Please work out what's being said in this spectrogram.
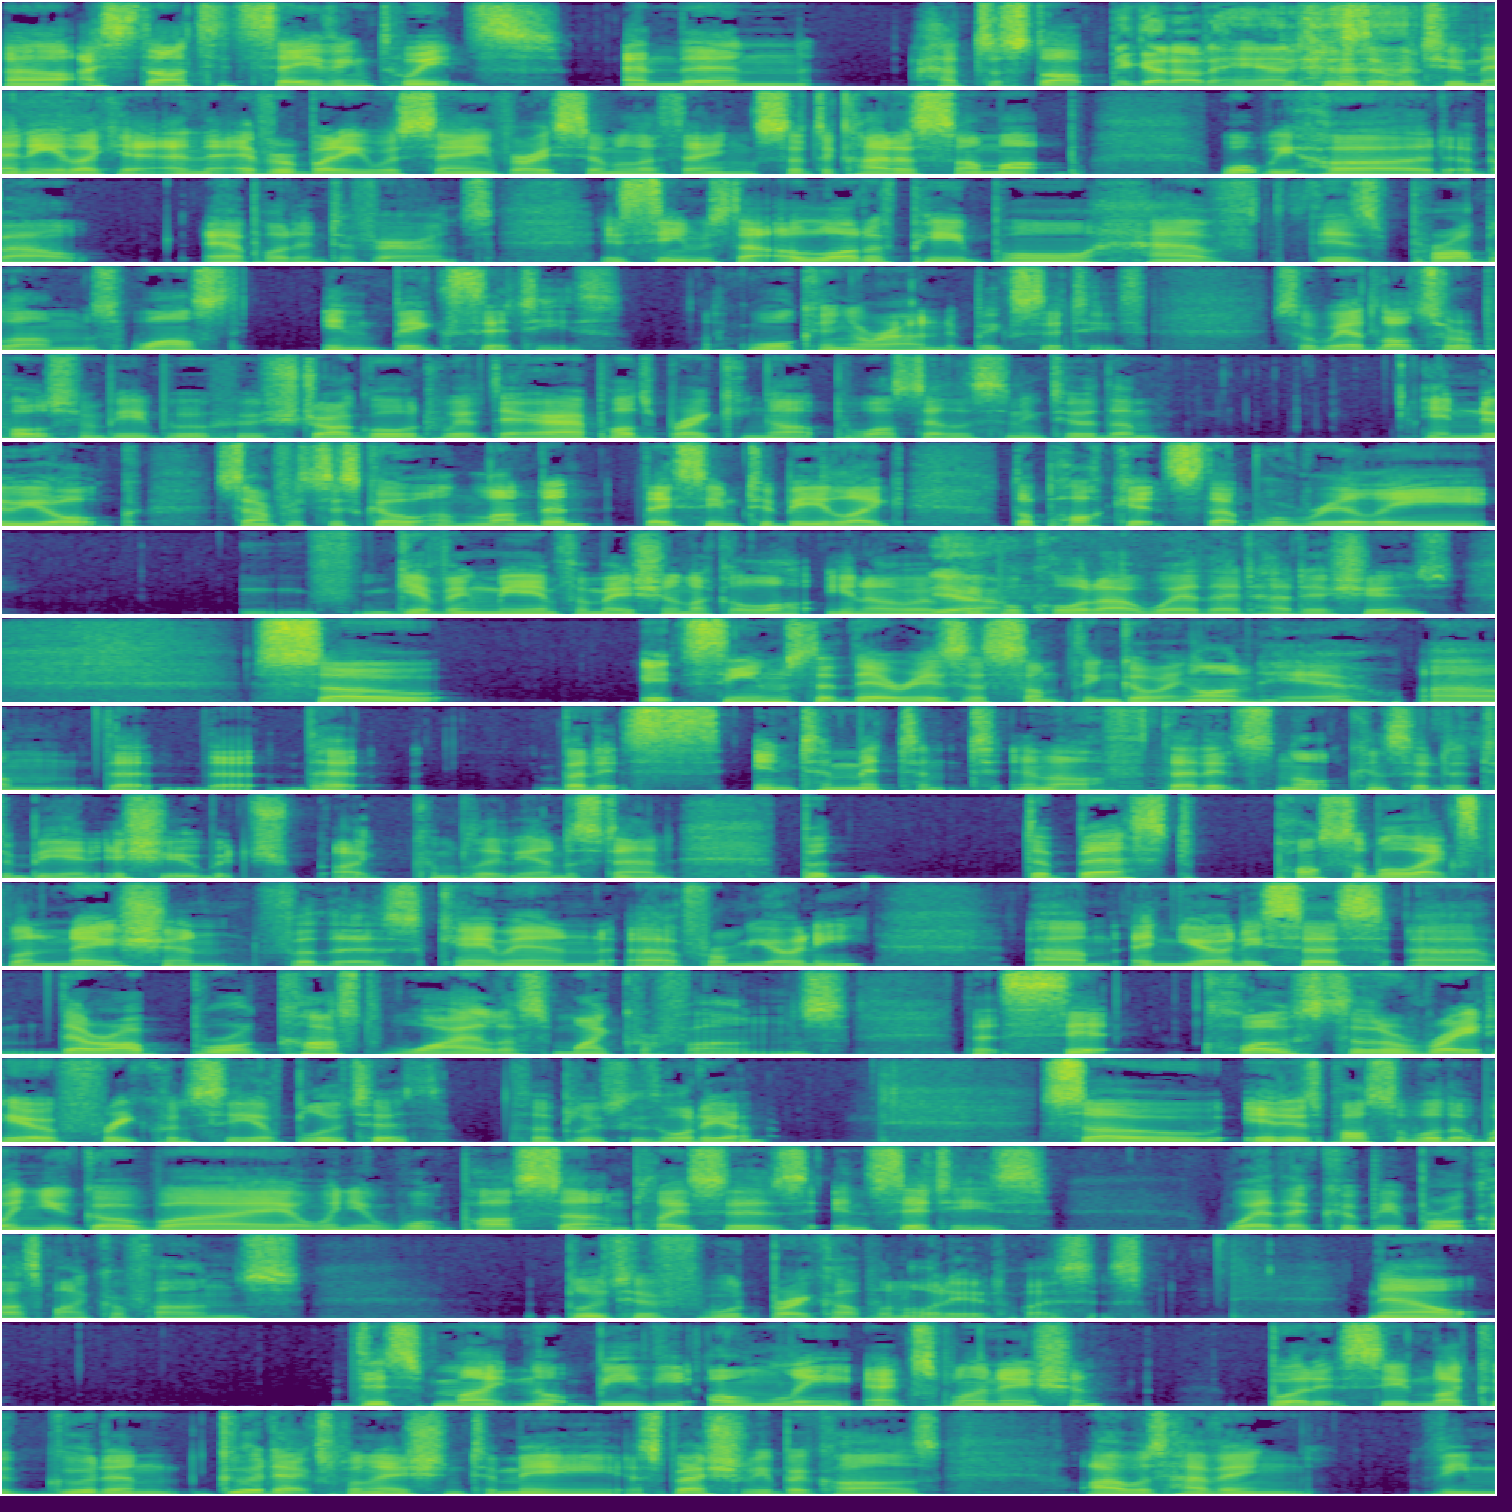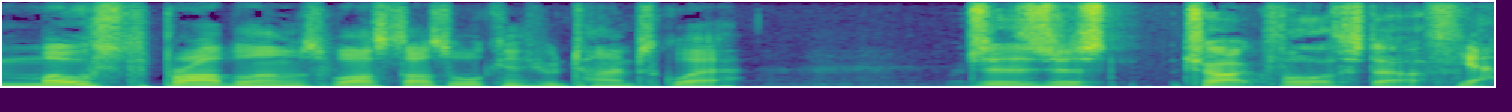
Uh, I started saving tweets and then had to stop It got out of hand because there were too many. Like, and everybody was saying very similar things. So to kind of sum up what we heard about AirPod interference, it seems that a lot of people have these problems whilst in big cities, like walking around in big cities. So we had lots of reports from people who struggled with their AirPods breaking up whilst they're listening to them. In New York, San Francisco, and London, they seem to be like the pockets that were really giving me information like a lot, you know, when Yeah. people called out where they'd had issues. So it seems that there is a something going on here um, that that that, but it's intermittent enough that it's not considered to be an issue, which I completely understand. But the best possible explanation for this came in uh, from Yoni. Um, and Yoni says um, there are broadcast wireless microphones that sit close to the radio frequency of Bluetooth for Bluetooth audio. So it is possible that when you go by or when you walk past certain places in cities where there could be broadcast microphones, Bluetooth would break up on audio devices. Now, this might not be the only explanation, but it seemed like a good and good explanation to me, especially because I was having the most problems whilst I was walking through Times Square. which is just chock full of stuff. Yeah.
